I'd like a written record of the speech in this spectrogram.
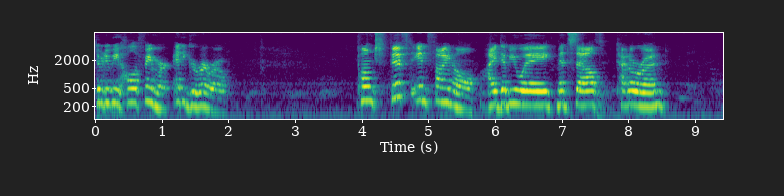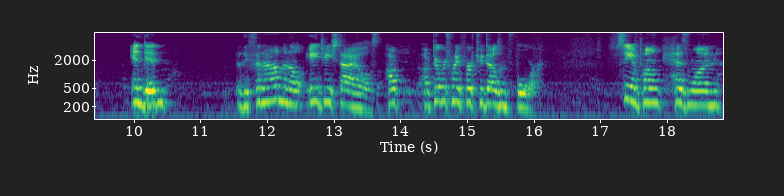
WWE Hall of Famer Eddie Guerrero. Punk's fifth and final IWA Mid-South title run ended the phenomenal AJ Styles, October 21st, 2004. CM Punk has won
